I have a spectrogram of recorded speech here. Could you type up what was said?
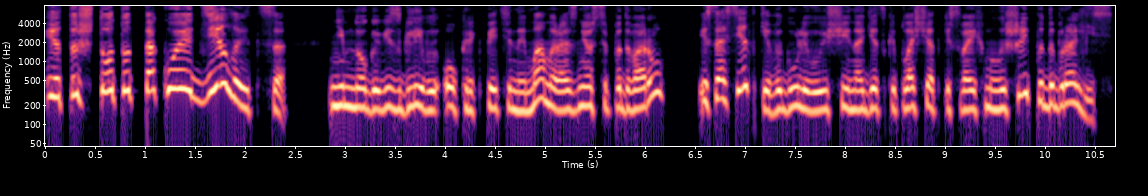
«Это что тут такое делается?» Немного визгливый окрик Петиной мамы разнесся по двору, и соседки, выгуливающие на детской площадке своих малышей, подобрались.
